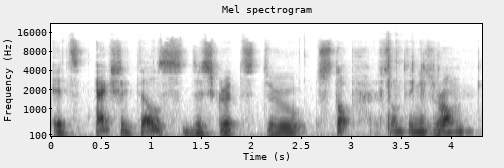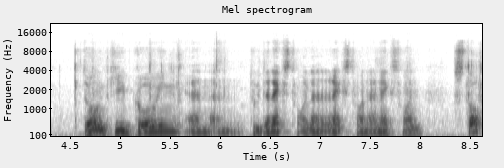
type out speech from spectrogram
It actually tells the script to stop if something is wrong. Don't keep going and then do the next one and the next one and the next one. Stop.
